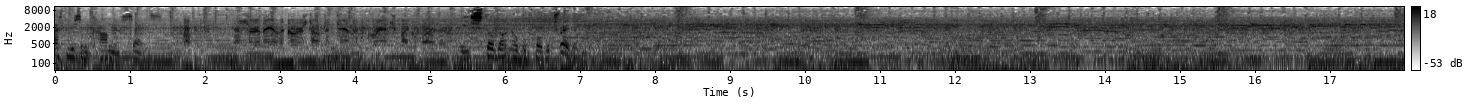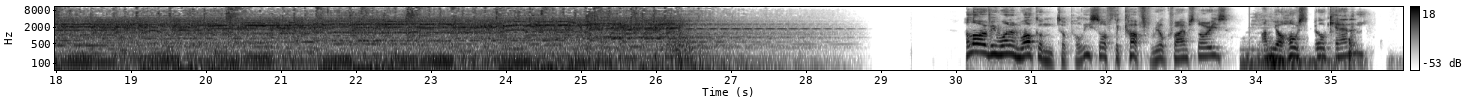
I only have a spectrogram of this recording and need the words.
there has to be some common sense. Yes, sir. They have the car stopped at 10th and Ranch, Michael. We still don't know who pulled the trigger. Everyone, and welcome to Police Off the Cuff Real Crime Stories. I'm your host, Bill Cannon,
